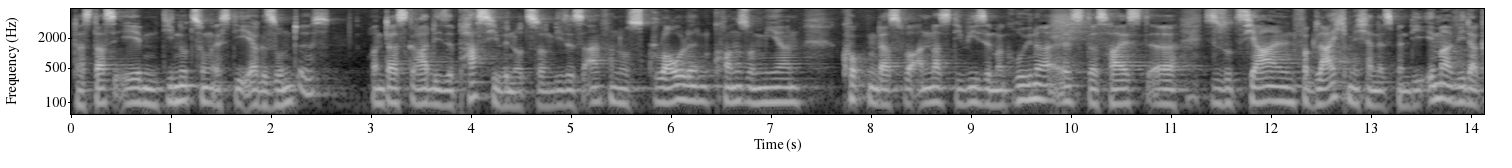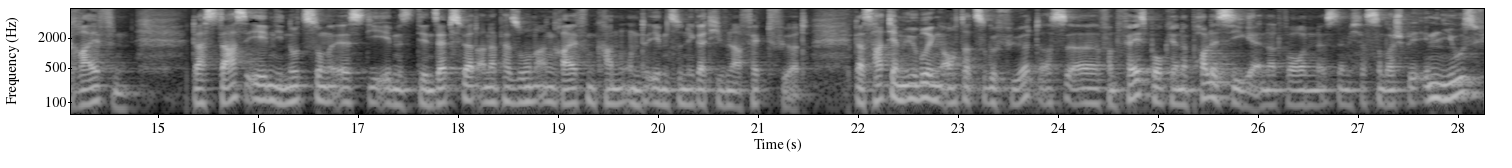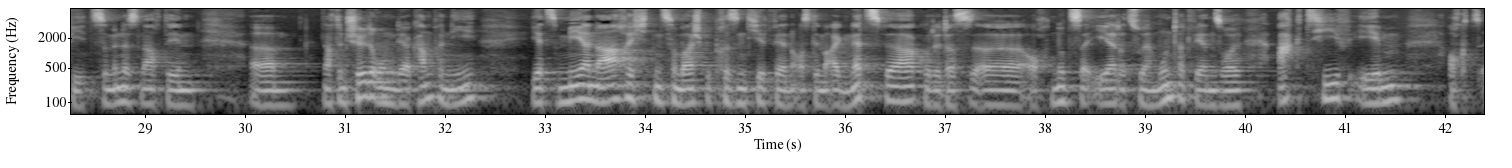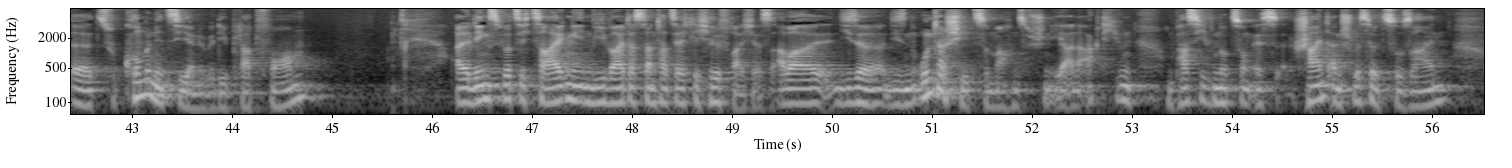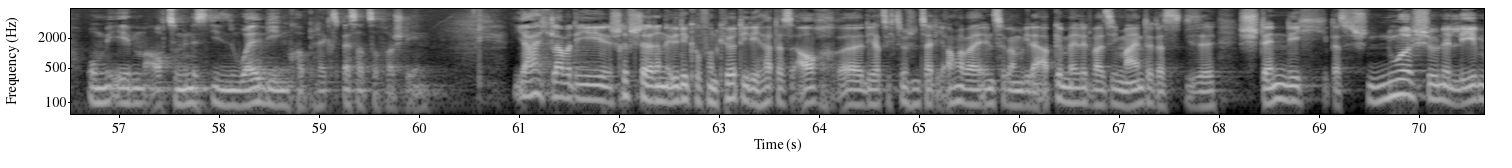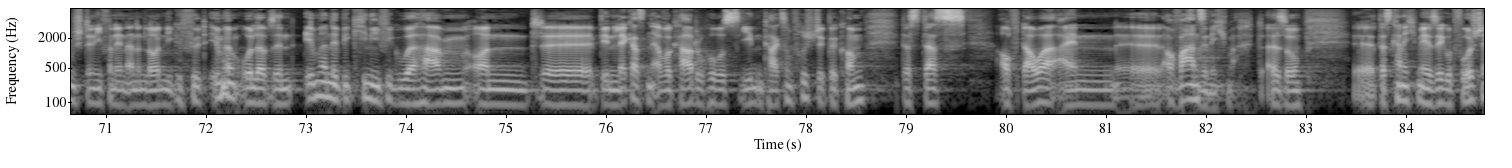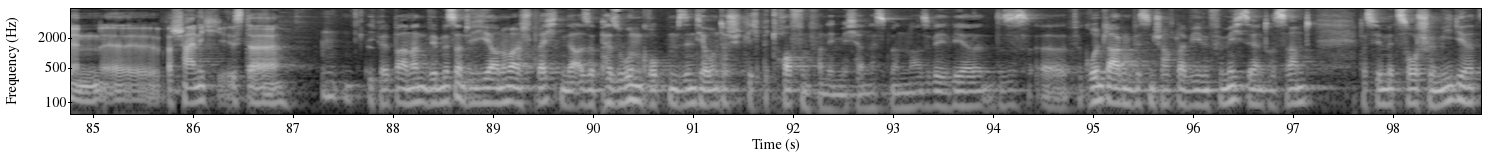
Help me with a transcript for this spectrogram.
dass das eben die Nutzung ist, die eher gesund ist. Und dass gerade diese passive Nutzung, dieses einfach nur scrollen, konsumieren, gucken, dass woanders die Wiese immer grüner ist, das heißt, äh, diese sozialen Vergleichmechanismen, die immer wieder greifen, dass das eben die Nutzung ist, die eben den Selbstwert einer Person angreifen kann und eben zu negativen Affekt führt. Das hat ja im Übrigen auch dazu geführt, dass äh, von Facebook ja eine Policy geändert worden ist, nämlich dass zum Beispiel im Newsfeed, zumindest nach den, ähm, nach den Schilderungen der Company, jetzt mehr Nachrichten zum Beispiel präsentiert werden aus dem eigenen Netzwerk oder dass äh, auch Nutzer eher dazu ermuntert werden soll, aktiv eben auch äh, zu kommunizieren über die Plattform Allerdings wird sich zeigen, inwieweit das dann tatsächlich hilfreich ist. Aber diese, diesen Unterschied zu machen zwischen eher einer aktiven und passiven Nutzung ist, scheint ein Schlüssel zu sein, um eben auch zumindest diesen Wellbeing-Komplex besser zu verstehen. Ja, ich glaube, die Schriftstellerin Ildiko von Kürti, die hat das auch, äh, die hat sich zwischenzeitlich auch mal bei Instagram wieder abgemeldet, weil sie meinte, dass diese ständig, das nur schöne Leben ständig von den anderen Leuten, die gefühlt immer im Urlaub sind, immer eine Bikini-Figur haben und äh, den leckersten Avocado-Toast jeden Tag zum Frühstück bekommen, dass das auf Dauer einen äh, auch wahnsinnig macht. Also äh, das kann ich mir sehr gut vorstellen. Äh, wahrscheinlich ist da ich bin Barmann, wir müssen natürlich hier auch nochmal sprechen. Also Personengruppen sind ja unterschiedlich betroffen von den Mechanismen. Also wir, wir das ist äh, für Grundlagenwissenschaftler wie für mich sehr interessant, dass wir mit Social Media äh,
